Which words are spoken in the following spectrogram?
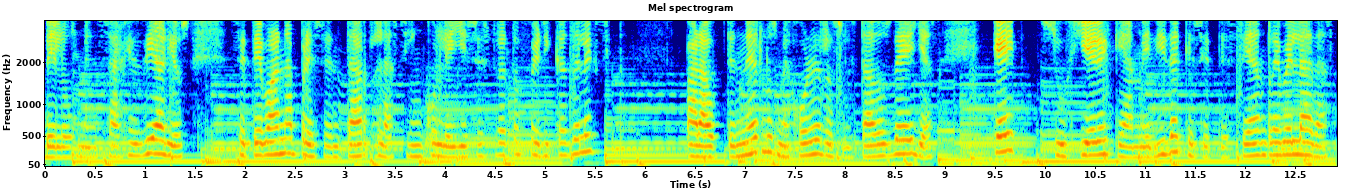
de los mensajes diarios, se te van a presentar las cinco leyes estratosféricas del éxito. Para obtener los mejores resultados de ellas, Kate sugiere que a medida que se te sean reveladas,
